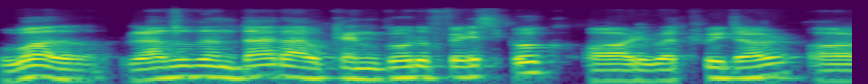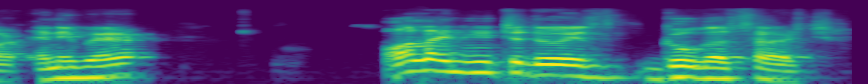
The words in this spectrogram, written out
Well, rather than that, I can go to Facebook or your Twitter or anywhere all I need to do is Google search.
